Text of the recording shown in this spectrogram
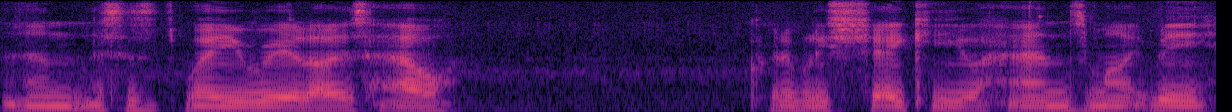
and this is where you realize how incredibly shaky your hands might be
